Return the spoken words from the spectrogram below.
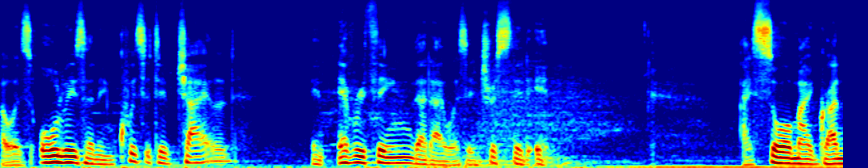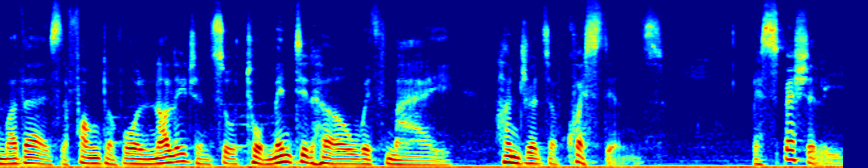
I was always an inquisitive child in everything that I was interested in. I saw my grandmother as the fount of all knowledge and so tormented her with my hundreds of questions, especially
